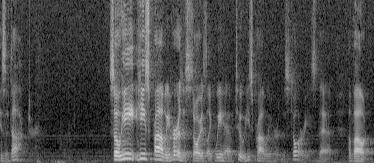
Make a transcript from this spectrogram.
is a doctor. So he, he's probably heard the stories like we have, too. He's probably heard the stories that about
